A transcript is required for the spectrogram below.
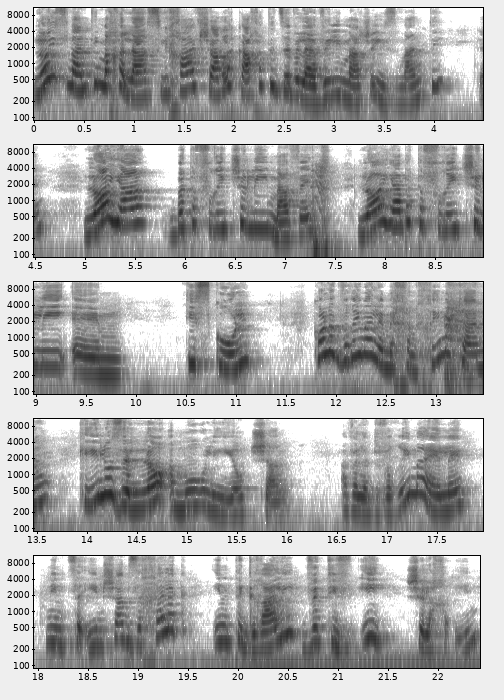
לא הזמנתי מחלה, סליחה אפשר לקחת את זה ולהביא לי מה שהזמנתי, כן? לא היה בתפריט שלי מוות, לא היה בתפריט שלי אה, תסכול. כל הדברים האלה מחנכים אותנו כאילו זה לא אמור להיות שם. אבל הדברים האלה נמצאים שם, זה חלק אינטגרלי וטבעי של החיים,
